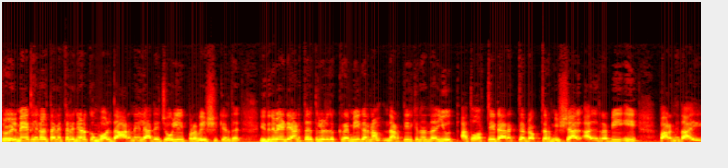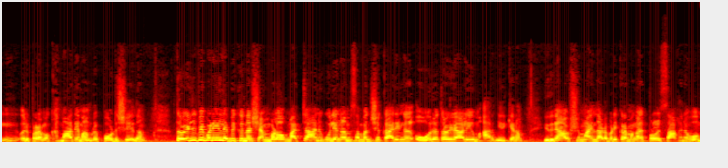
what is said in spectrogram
തൊഴിൽ മേഖലകൾ തന്നെ തിരഞ്ഞെടുക്കുമ്പോൾ ധാരണയില്ലാതെ ജോലിയിൽ പ്രവേശിക്കരുത്. ഇതിനുവേണ്ടിയാണ് ഇത്തരത്തിലൊരു ക്രമീകരണം നടത്തിയിരിക്കുന്നതെന്ന് youth authority director doctor Mishal Al Rabi പറഞ്ഞതായി ഒരു പ്രമുഖ മാധ്യമം റിപ്പോർട്ട് ചെയ്യുന്നു. തൊഴിൽ വിപണിയിൽ ലഭിക്കുന്ന ശമ്പളവും മറ്റ് ആനുകൂല്യങ്ങളും സംബന്ധിച്ച കാര്യങ്ങൾ ഓരോ തൊഴിലാളിയും അറിഞ്ഞിരിക്കണം. ഇതിനാവശ്യമായ നടപടിക്രമങ്ങൾ പ്രോത്സാഹനവും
